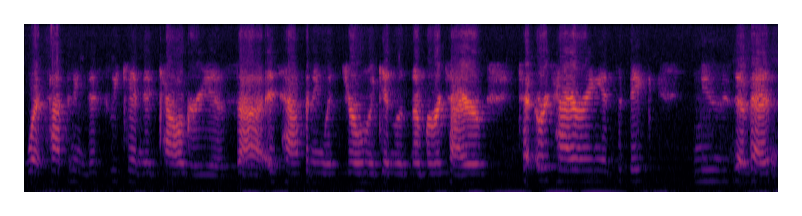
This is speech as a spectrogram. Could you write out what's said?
what's happening this weekend in Calgary is uh, is happening with Jarome Iginla's number retire t- retiring. It's a big news event.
